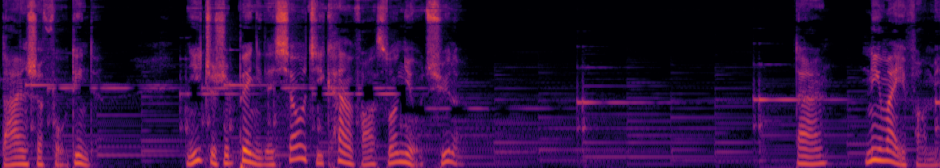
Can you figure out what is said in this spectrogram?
答案是否定的。你只是被你的消极看法所扭曲了。当然，另外一方面，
